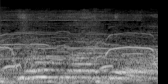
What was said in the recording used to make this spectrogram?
You my God.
